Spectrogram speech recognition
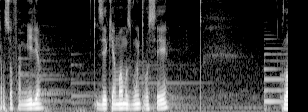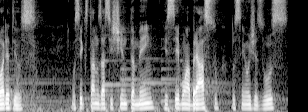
para sua família, dizer que amamos muito você. Glória a Deus. Você que está nos assistindo também, receba um abraço do Senhor Jesus.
